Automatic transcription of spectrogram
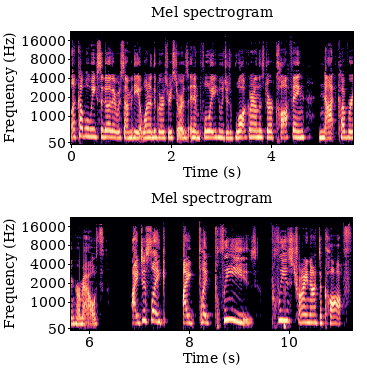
a couple weeks ago, there was somebody at one of the grocery stores, an employee who would just walk around the store coughing, not covering her mouth. I just like, I like, please, please try not to cough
